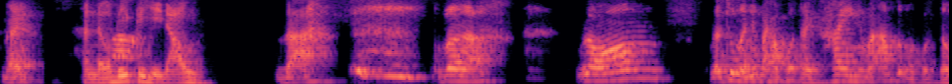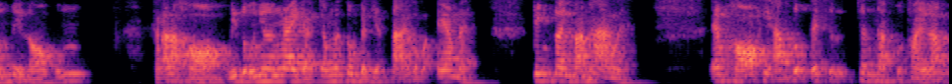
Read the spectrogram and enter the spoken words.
Đấy. Anh đâu có biết cái gì đâu. Dạ. Vâng ạ. Nó nói chung là những bài học của thầy hay nhưng mà áp dụng vào cuộc sống thì nó cũng khá là khó. Ví dụ như ngay cả trong cái công việc hiện tại của bọn em này kinh doanh bán hàng này em khó khi áp dụng cái sự chân thật của thầy lắm.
